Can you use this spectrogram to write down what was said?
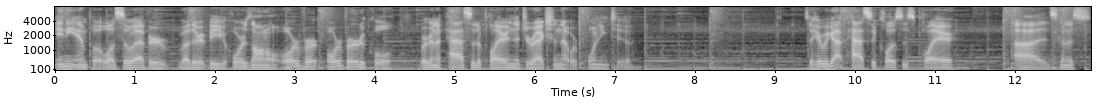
any input whatsoever, whether it be horizontal or, ver or vertical, we're going to pass to the player in the direction that we're pointing to. So here we got pass the closest player. Uh, it's going to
